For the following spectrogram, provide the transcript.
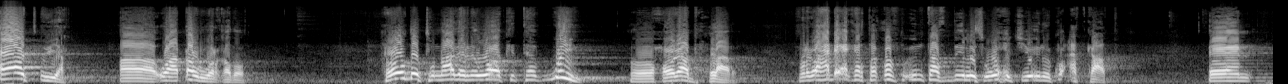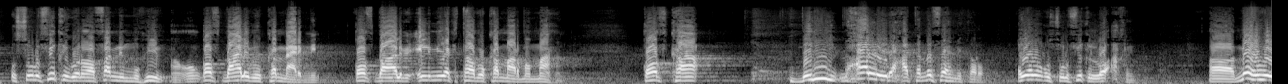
aad u yar waa dhowr warqadood. Rawdatu naadirna waa kitaab weyn oo xoogaa ballaaran. Marka waxaa dhici karta qofku intaas haddii laysugu xijiyo inay ku cadkaato usuulu fiqiguna waa fani muhiim ah oon qof daalibu ka maarmin. Qof daalibcilmiya kitaabu ka maarmo maaha qofka daliil maxaa la yidhaha xataa ma fahmi karo? Ayadoon usuul fiqi loo akrin ma huwa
